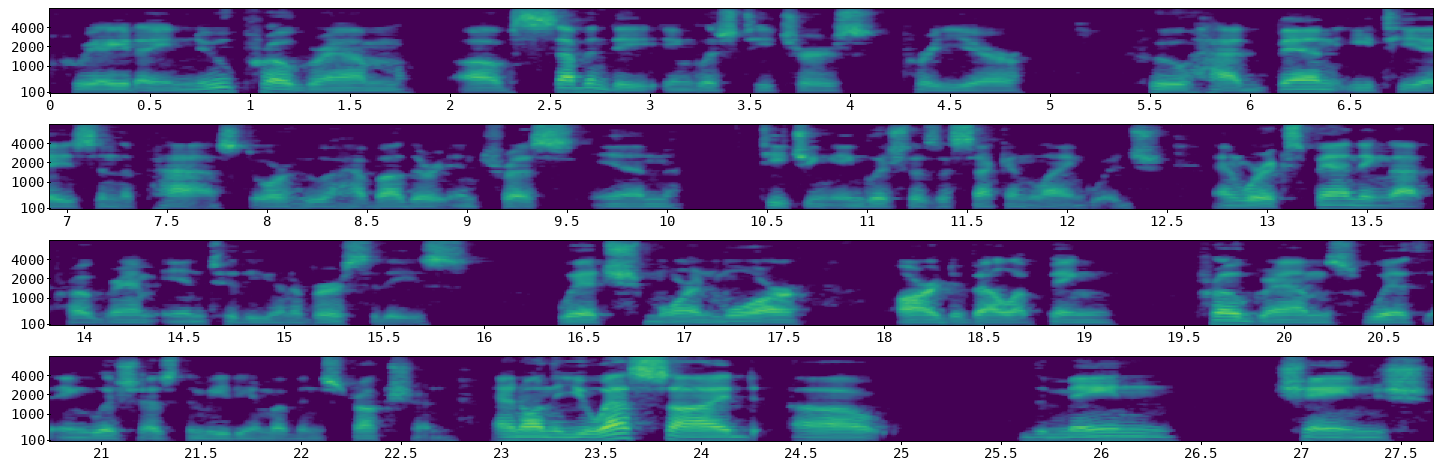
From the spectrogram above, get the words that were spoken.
create a new program of 70 English teachers per year who had been ETAs in the past or who have other interests in teaching English as a second language. And we're expanding that program into the universities, which more and more are developing programs with English as the medium of instruction. And on the US side, uh, the main change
